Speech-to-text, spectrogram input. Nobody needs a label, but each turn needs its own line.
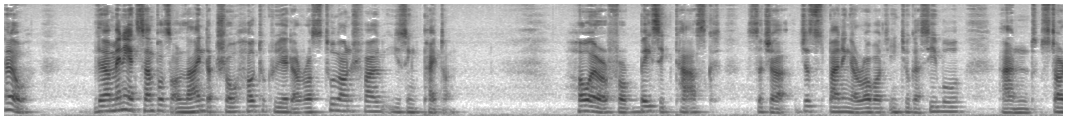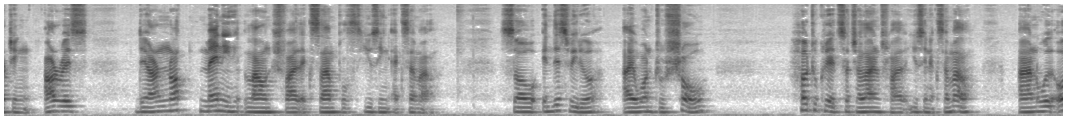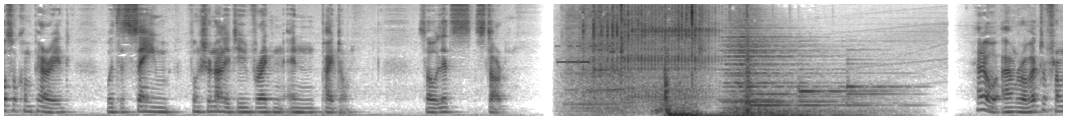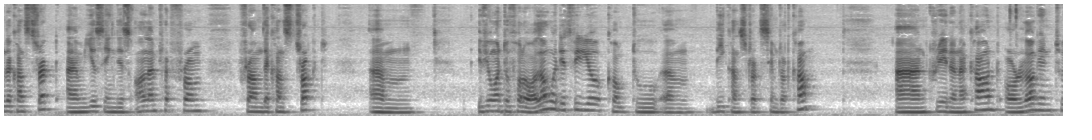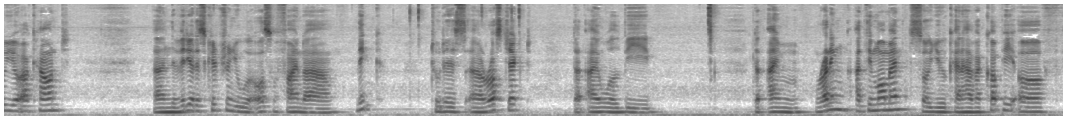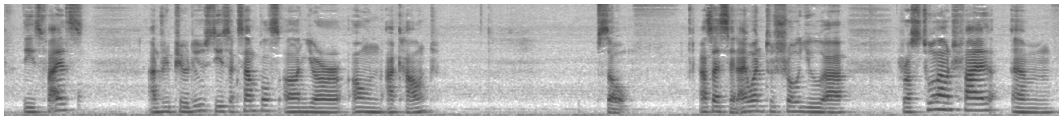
Hello. There are many examples online that show how to create a ROS2 launch file using Python. However, for basic tasks such as just spawning a robot into Gazebo and starting Rviz, there are not many launch file examples using XML. So in this video, I want to show how to create such a launch file using XML and we'll also compare it with the same functionality written in Python. So let's start. Hello, I'm Roberto from The Construct. I'm using this online platform from The Construct. Um, if you want to follow along with this video, go to um, theconstructsim.com and create an account or log into your account. In the video description, you will also find a link to this uh, ROSject that I will be that I'm running at the moment. So you can have a copy of these files and reproduce these examples on your own account. So as I said I want to show you a ROS2 launch file um,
